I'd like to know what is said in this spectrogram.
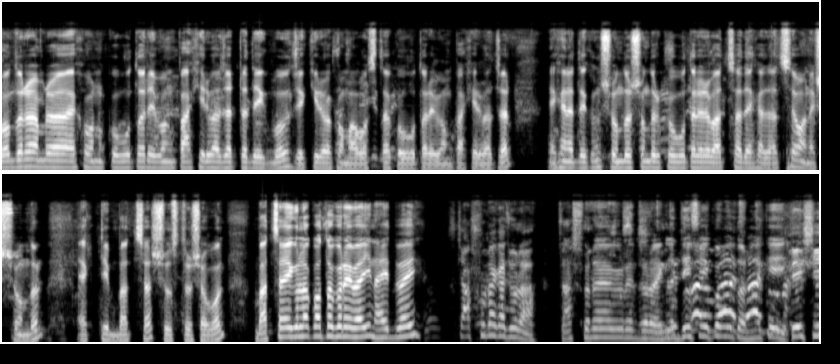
বন্ধুরা, আমরা এখন কবুতর এবং পাখির বাজারটা দেখব যে কীরকম অবস্থা কবুতর এবং পাখির বাজার। এখানে দেখুন, সুন্দর সুন্দর কবুতরের বাচ্চা দেখা যাচ্ছে, অনেক সুন্দর অ্যাক্টিভ বাচ্চা, সুস্থ, সবল। বাচ্চা এগুলো কত করে ভাই, নাহিদ ভাই? চারশো টাকা জোড়া। চারশো টাকা করে জোড়া। এগুলো দেশি কবুতর নাকি? দেশি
